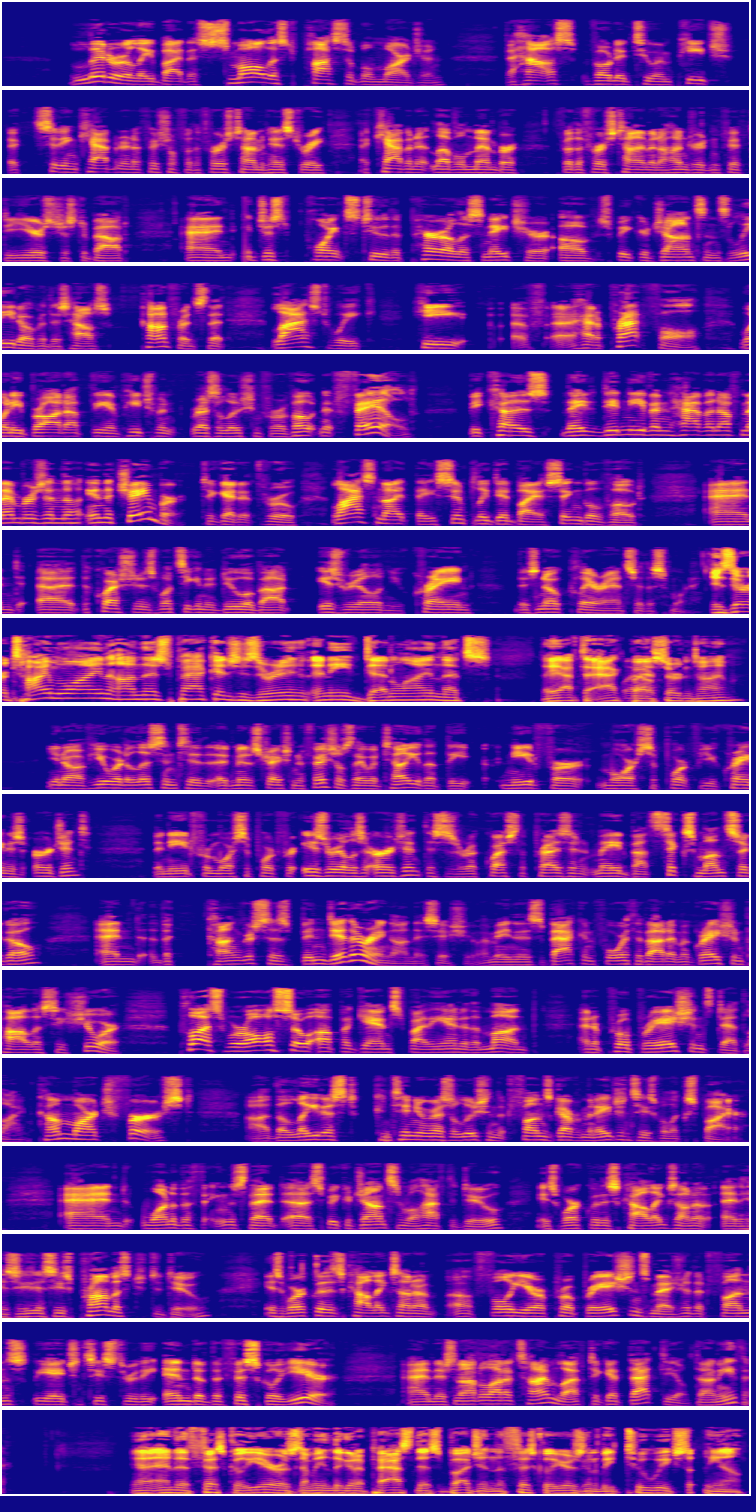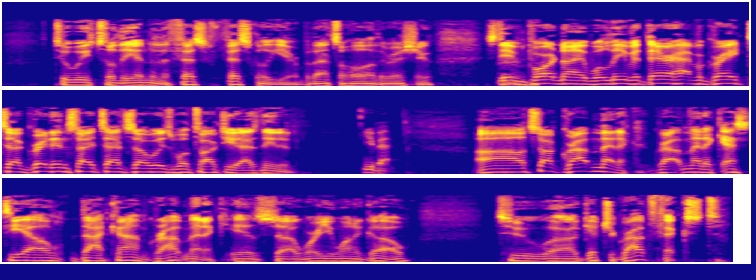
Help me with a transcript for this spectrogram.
literally by the smallest possible margin, the House voted to impeach a sitting cabinet official for the first time in history, a cabinet level member for the first time in 150 years, just about. And it just points to the perilous nature of Speaker Johnson's lead over this House conference. That last week he uh, uh had a pratfall when he brought up the impeachment resolution for a vote, and it failed because they didn't even have enough members in the in the chamber to get it through. Last night they simply did by a single vote, and uh, the question is, what's he going to do about Israel and Ukraine? There's no clear answer this morning. Is there a timeline on this package? Is there any, any deadline that's they have to act well, by a certain time? You know, if you were to listen to the administration officials, they would tell you that the need for more support for Ukraine is urgent. The need for more support for Israel is urgent. This is a request the president made about six months ago, and the Congress has been dithering on this issue. I mean, this back and forth about immigration policy, sure. Plus, we're also up against, by the end of the month, an appropriations deadline. Come March 1st, uh, the latest continuing resolution that funds government agencies will expire. And one of the things that uh, Speaker Johnson will have to do is work with his colleagues on, a, and his, as he's promised to do, is work with his colleagues on a, a full year appropriations measure that funds the agencies through the end of the fiscal year. and there's not a lot of time left to get that deal done either. Yeah, and the fiscal year is. I mean, they're going to pass this budget, and the fiscal year is going to be two weeks. You know, two weeks till the end of the fisc- fiscal year, but that's a whole other issue. Stephen Portnoy, we'll leave it there. Have a great, uh, great insights as always. We'll talk to you as needed. You bet. Uh, let's talk Grout Medic. GroutMedicSTL.com. Grout Medic is uh, where you want to go to uh, get your grout fixed.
